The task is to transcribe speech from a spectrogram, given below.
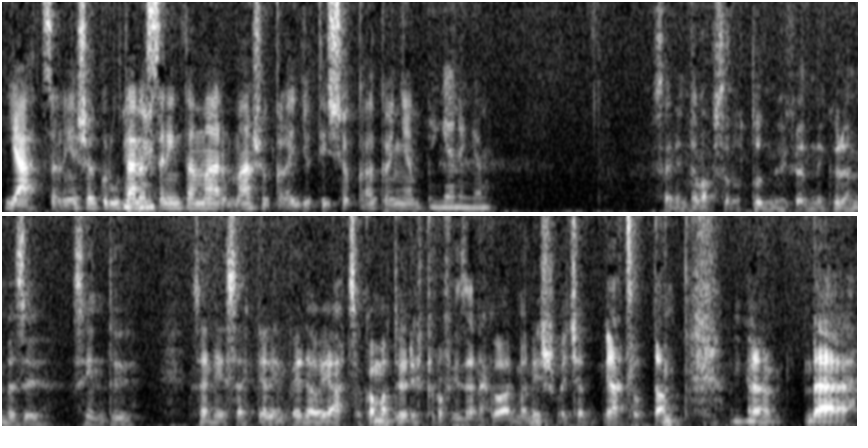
játszani, és akkor utána Mhm. szerintem már másokkal együtt is sokkal könnyebb. Igen, igen. Szerintem abszolút tud működni különböző szintű zenészekkel. Én például játszok amatőr és profi zenekarban is, vagy hát játszottam. Ö, de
